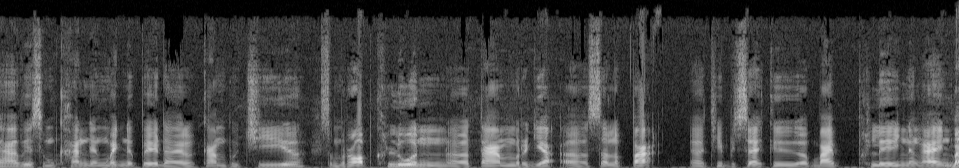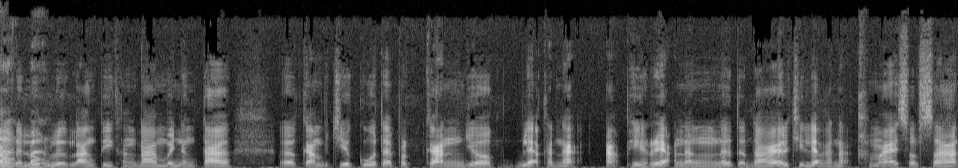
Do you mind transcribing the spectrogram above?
ថាវាសំខាន់យ៉ាងម៉េចនៅពេលដែលកម្ពុជាសម្របខ្លួនតាមរយៈសិល្បៈ ជាពិសេសគឺបែបភ្លេងនឹងឯងបាទដែលលោកលើកឡើងពីខាងដើមមិញហ្នឹងតើកម្ពុជាគួរតែប្រកាន់យកលក្ខណៈអភិរក្សហ្នឹងនៅដដែលជាលក្ខណៈខ្មែរសុទ្ធសាធ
